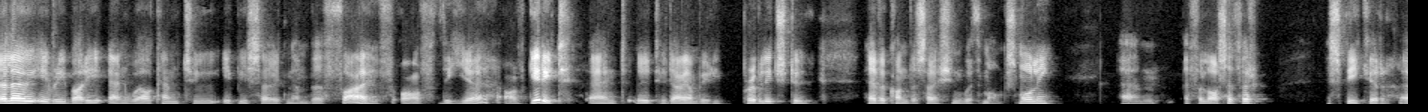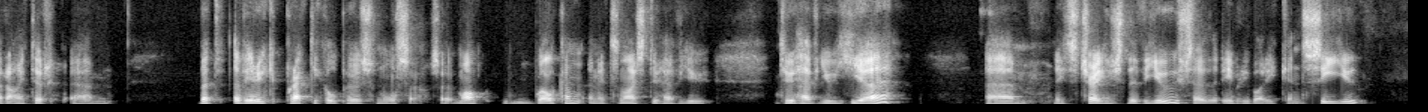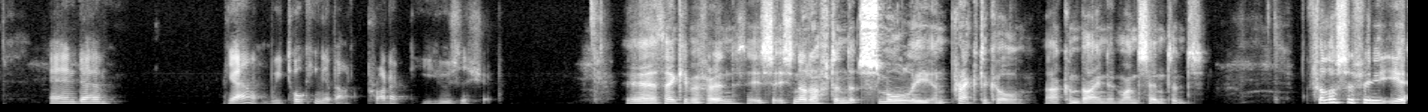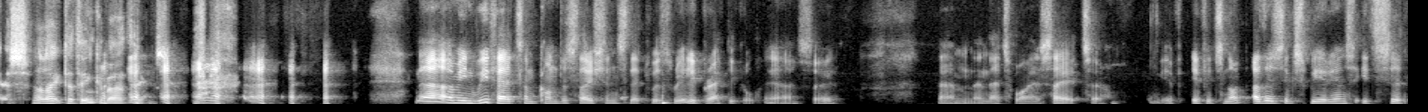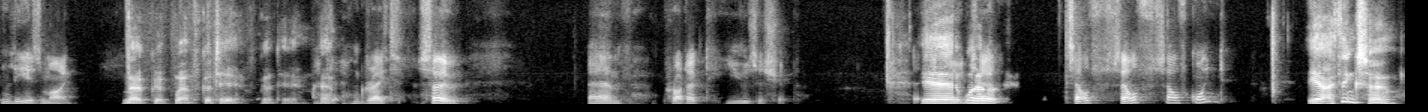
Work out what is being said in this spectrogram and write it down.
Hello, everybody, and welcome to episode number five of the year of Get It. And uh, today I'm very privileged to have a conversation with Mark Smalley, um, a philosopher, a speaker, a writer, um, but a very practical person also. So, Mark, welcome, and it's nice to have you to have you here. Um, let's change the view so that everybody can see you, and um, yeah, we're talking about product usership. Yeah, thank you, my friend. It's it's not often that smally and practical are combined in one sentence. Philosophy, yes, I like to think about things. no, I mean we've had some conversations that was really practical. Yeah, so um, and that's why I say it. So if if it's not others' experience, it certainly is mine. No, good. Well, good to hear. Good to hear. Okay, yeah. great. So, um, product usership. Yeah, well, self, self, self coined. Yeah, I think so.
